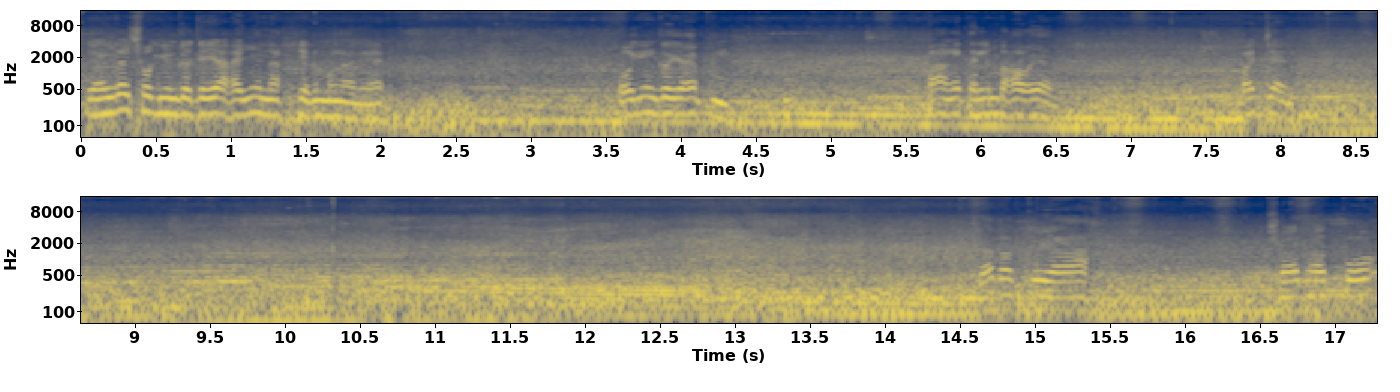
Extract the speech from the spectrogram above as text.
Yan guys, huwag yung gagayahin yun ha. Yan ang mga ano yan. Huwag yung gagayahin. Hmm. Pangit na limbawa yan. Bad yan. Shout out kuya. Shout out po.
